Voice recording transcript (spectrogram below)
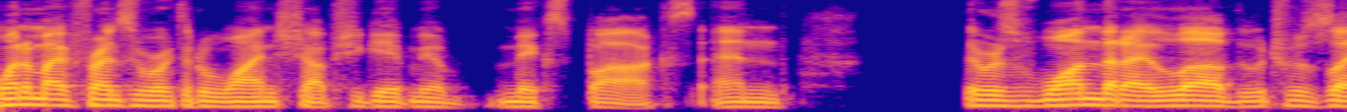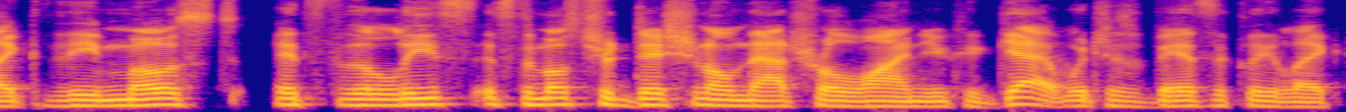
one of my friends who worked at a wine shop, she gave me a mixed box. And there was one that I loved, which was like the most, it's the least, it's the most traditional natural wine you could get, which is basically like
